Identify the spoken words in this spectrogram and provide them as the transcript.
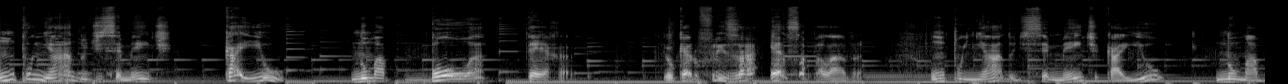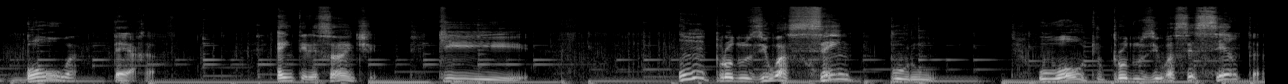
um punhado de semente caiu numa boa terra. Eu quero frisar essa palavra. Um punhado de semente caiu numa boa terra. É interessante que um produziu a 100 por um, o outro produziu a 60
